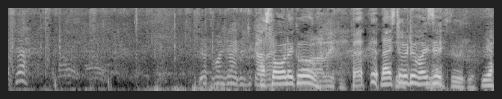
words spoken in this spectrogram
আসসালামু আলাইকুম নাইস টু মিট ইউ ভাইজি ইয়া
